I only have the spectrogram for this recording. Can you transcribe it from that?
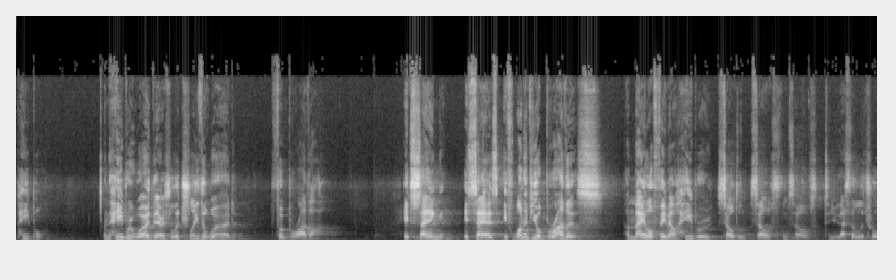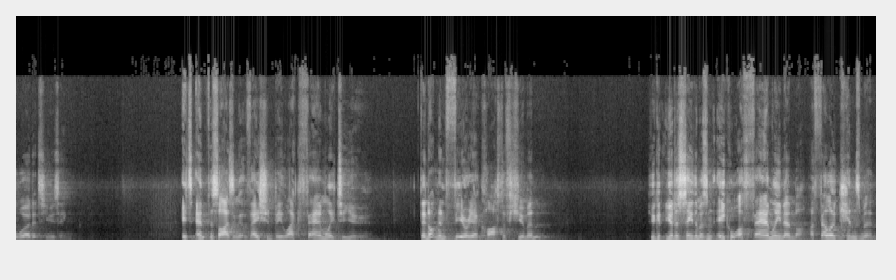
people. And the Hebrew word there is literally the word for brother. It's saying, it says, if one of your brothers, a male or female Hebrew, sells themselves to you. That's the literal word it's using. It's emphasizing that they should be like family to you. They're not an inferior class of human. You're to see them as an equal, a family member, a fellow kinsman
